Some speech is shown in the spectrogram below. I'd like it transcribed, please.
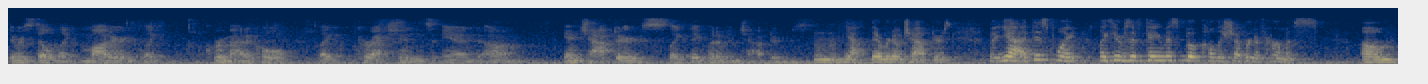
there were still like modern like grammatical like corrections and um, and chapters. Like they put them in chapters. Mm, yeah, there were no chapters. But yeah, at this point, like there was a famous book called The Shepherd of Hermas um,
